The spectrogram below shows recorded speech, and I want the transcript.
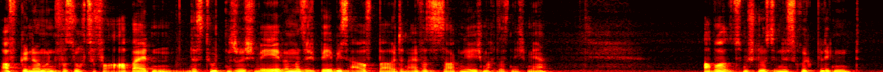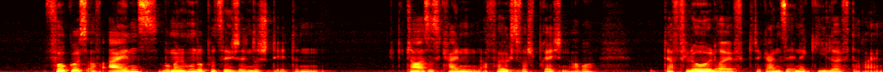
aufgenommen und versucht zu verarbeiten. Das tut natürlich weh, wenn man sich Babys aufbaut, dann einfach zu sagen, nee, ich mache das nicht mehr. Aber zum Schluss, und das rückblickend, Fokus auf eins, wo man hundertprozentig dahinter steht, dann klar ist es kein Erfolgsversprechen, aber der Flow läuft, die ganze Energie läuft da rein.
